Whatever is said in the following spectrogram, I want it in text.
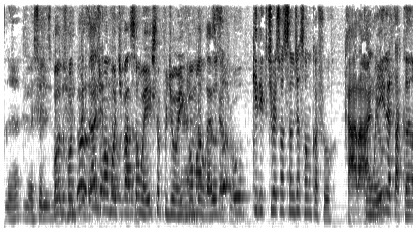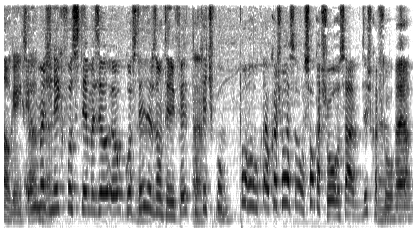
Né? Mas felizmente. Quando, quando precisar de uma motivação extra pro John Wick, vão Não, matar eu, esse só- cachorro. eu queria que tivesse uma cena de ação no cachorro. Caralho. Com ele atacando alguém, sabe? Eu imaginei que fosse ter, mas eu, eu gostei deles não terem feito, porque, tipo, porra, é o cachorro é só, só o cachorro, sabe? Deixa o cachorro, sabe?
